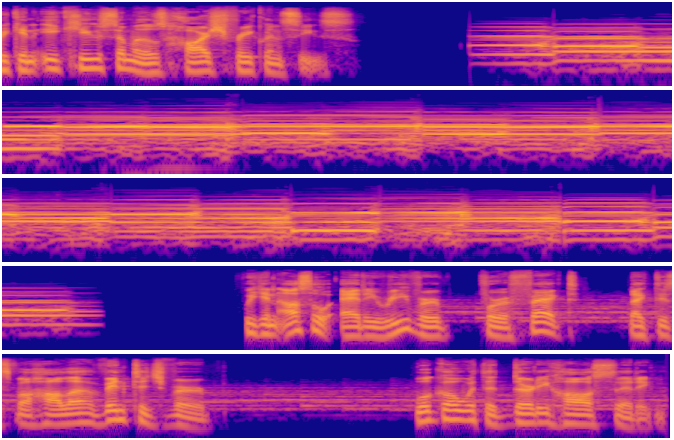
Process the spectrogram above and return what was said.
We can EQ some of those harsh frequencies. We can also add a reverb for effect like this Valhalla VintageVerb. We'll go with the Dirty Hall setting.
